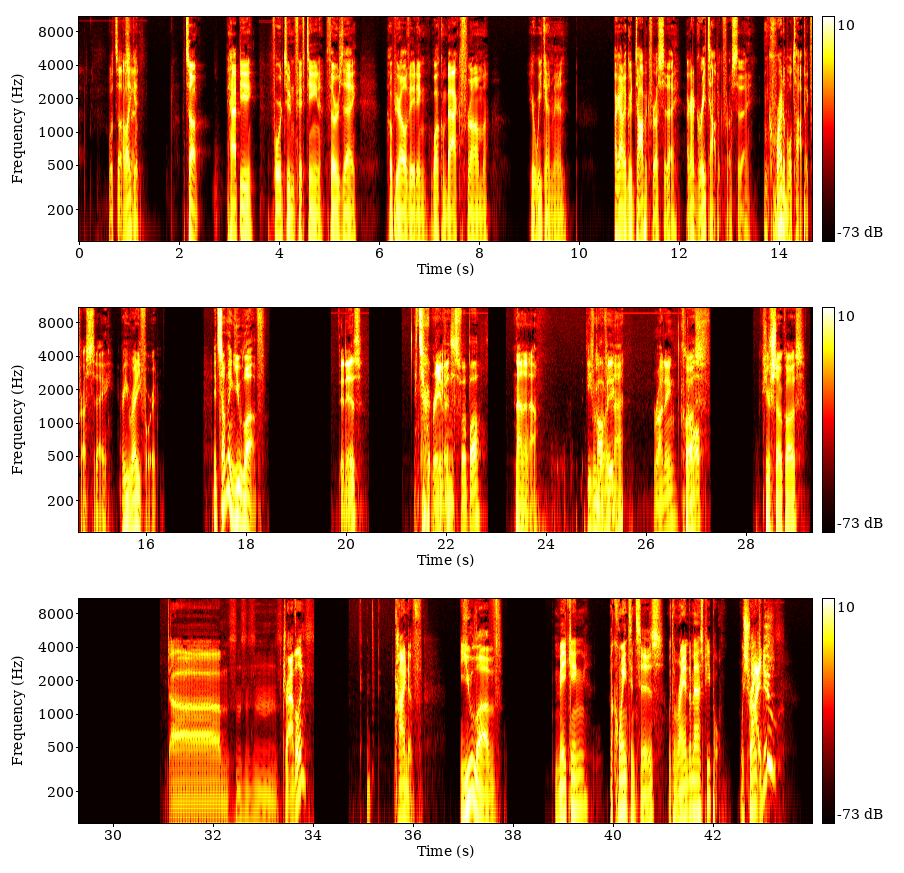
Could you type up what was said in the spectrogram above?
What's up? I like Sam? it. What's up? Happy Fortitude 15 Thursday. Hope you're elevating. Welcome back from your weekend, man. I got a good topic for us today. I got a great topic for us today incredible topic for us today. Are you ready for it? It's something you love. It is. It's Ravens is. football. No, no, no. Even Coffee? more than that. Running. Close. Golf. You're so close. Um, traveling. Kind of. You love making acquaintances with random ass people. With strangers. I do.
